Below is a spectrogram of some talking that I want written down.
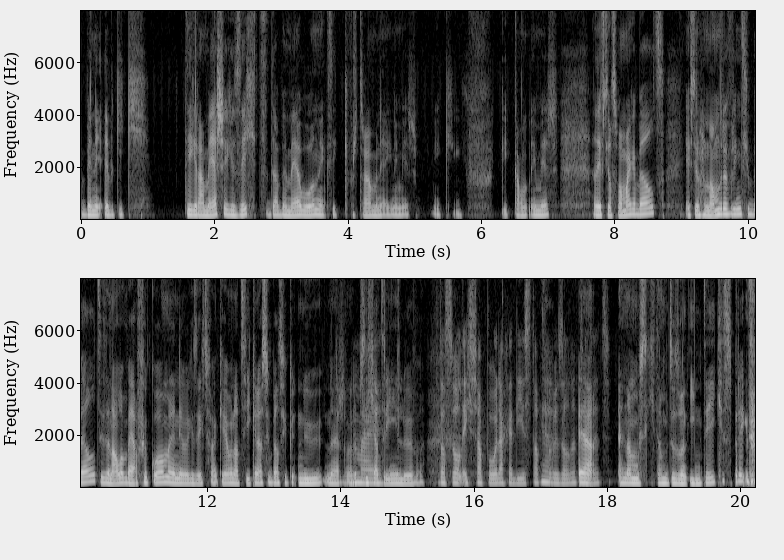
ben, heb ik tegen dat meisje gezegd dat bij mij woonde. Ik ik vertrouw mijn eigen niet meer. Ik, ik kan het niet meer. En dan heeft hij ons mama gebeld. Heeft hij nog een andere vriend gebeld. Die zijn allebei afgekomen en die hebben gezegd van oké, we hebben naar het ziekenhuis gebeld. Je kunt nu naar, naar de Amai. psychiatrie in Leuven. Dat is wel echt chapeau dat je die stap Ja. voor jezelf hebt Ja. gezet. En dan moest ik dan moeten zo'n intakegesprek doen.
